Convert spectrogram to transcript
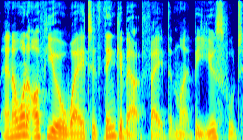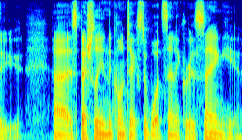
and I want to offer you a way to think about fate that might be useful to you, uh, especially in the context of what Seneca is saying here.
